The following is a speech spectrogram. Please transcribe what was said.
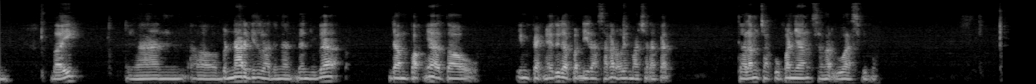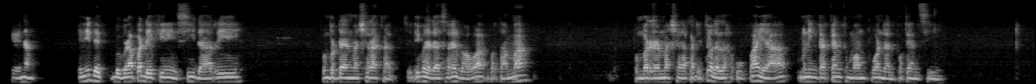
baik dengan uh, benar gitulah dengan dan juga dampaknya atau impactnya itu dapat dirasakan oleh masyarakat dalam cakupan yang sangat luas gitu. Oke, nah ini de beberapa definisi dari pemberdayaan masyarakat. Jadi pada dasarnya bahwa pertama pemberdayaan masyarakat itu adalah upaya meningkatkan kemampuan dan potensi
